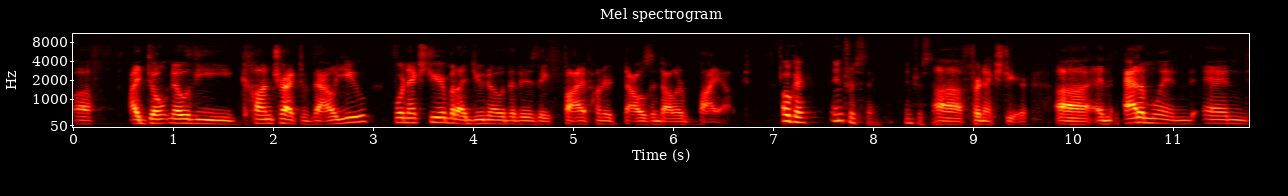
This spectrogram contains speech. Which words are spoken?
Uh, I don't know the contract value for next year, but I do know that it is a five hundred thousand dollar buyout Okay, interesting, interesting. uh, for next year. Uh, and Adam Lind and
